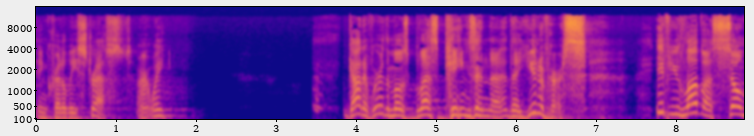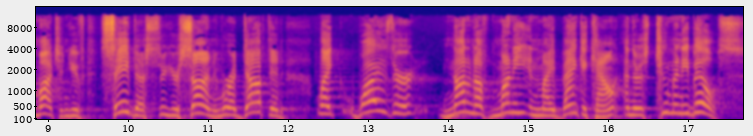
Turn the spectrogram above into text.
incredibly stressed, aren't we? God, if we're the most blessed beings in the, the universe, if you love us so much and you've saved us through your son and we're adopted, like, why is there not enough money in my bank account and there's too many bills.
